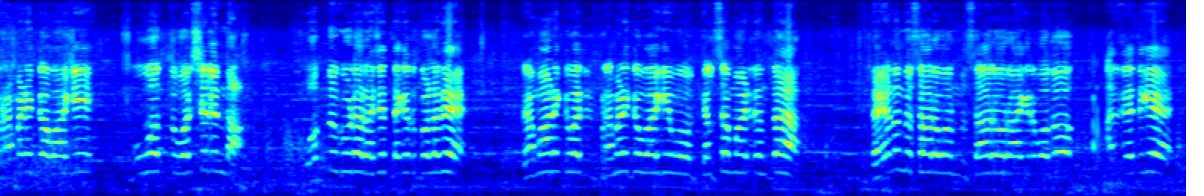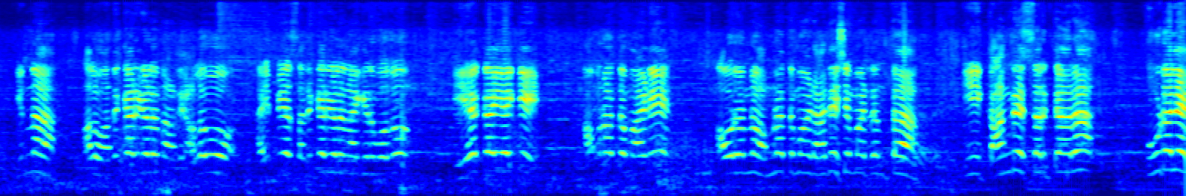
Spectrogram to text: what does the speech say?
ಪ್ರಾಮಾಣಿಕವಾಗಿ ಮೂವತ್ತು ವರ್ಷದಿಂದ ಒಂದು ಕೂಡ ರಜೆ ತೆಗೆದುಕೊಳ್ಳದೆ ಪ್ರಾಮಾಣಿಕವಾಗಿ ಪ್ರಾಮಾಣಿಕವಾಗಿ ಕೆಲಸ ಮಾಡಿದಂತ ದಯಾನಂದ ಸಾರ್ ಸಾರ್ ಅವರು ಆಗಿರ್ಬೋದು. ಅದ್ರ ಜೊತೆಗೆ ಇನ್ನ ಹಲವು ಅಧಿಕಾರಿಗಳನ್ನ, ಹಲವು ಐ ಪಿ ಎಸ್ ಅಧಿಕಾರಿಗಳನ್ನಾಗಿರ್ಬೋದು, ಏಕಾಏಕಿ ಅಮಾನತು ಮಾಡಿ ಅವರನ್ನು ಅಮಾನತು ಮಾಡಿ ಆದೇಶ ಮಾಡಿದಂತ ಈ ಕಾಂಗ್ರೆಸ್ ಸರ್ಕಾರ ಕೂಡಲೇ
